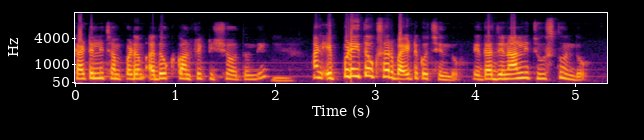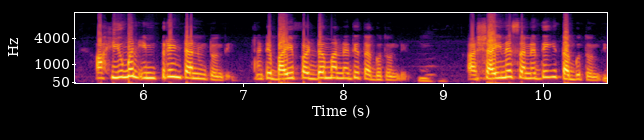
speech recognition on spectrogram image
క్యాటిల్ని చంపడం అదొక కాన్ఫ్లిక్ట్ ఇష్యూ అవుతుంది. అండ్ ఎప్పుడైతే ఒకసారి బయటకు వచ్చిందో లేదా జనాల్ని చూస్తుందో ఆ హ్యూమన్ ఇంప్రింట్ అని ఉంటుంది అంటే భయపడ్డం అనేది తగ్గుతుంది. ఆ షైనెస్ అనేది తగ్గుతుంది.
